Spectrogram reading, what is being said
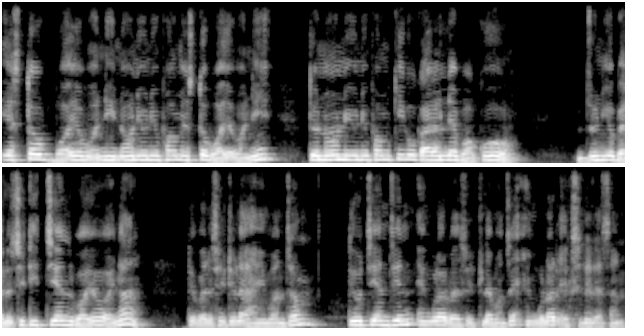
यस्तो भयो भने नन युनिफर्म यस्तो भयो भने त्यो नन युनिफर्म के को कारणले भएको? जुन यो भेलोसिटी चेन्ज भयो होइन? त्यो भेलोसिटीलाई हामी भन्छौँ त्यो चेन्ज इन एङ्गुलर भेलोसिटीलाई भन्छ एङ्गुलर एक्सिलेरेसन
